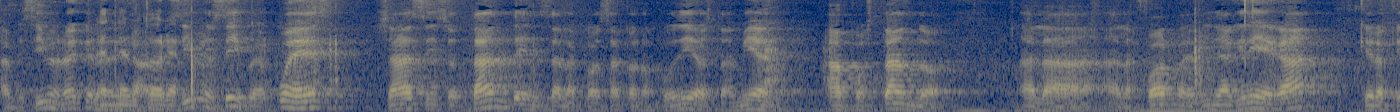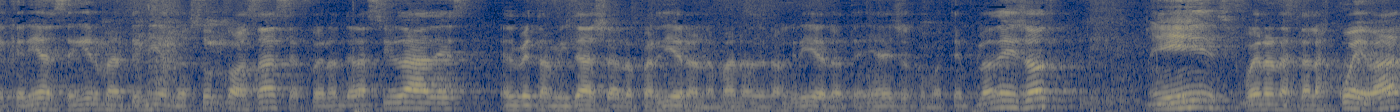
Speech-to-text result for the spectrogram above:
Al principio no es que lo dejaban, al principio sí, pero después ya se hizo tan densa la cosa con los judíos también apostando a la, a la forma de vida griega que los que querían seguir manteniendo sus cosas se fueron de las ciudades, el Betamigdash ya lo perdieron a manos de los griegos, lo tenían ellos como templo de ellos, y fueron hasta las cuevas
